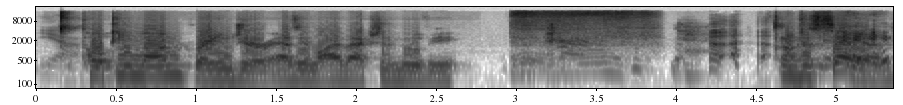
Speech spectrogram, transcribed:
Yeah. Pokemon Ranger as a live action movie. I'm just saying.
